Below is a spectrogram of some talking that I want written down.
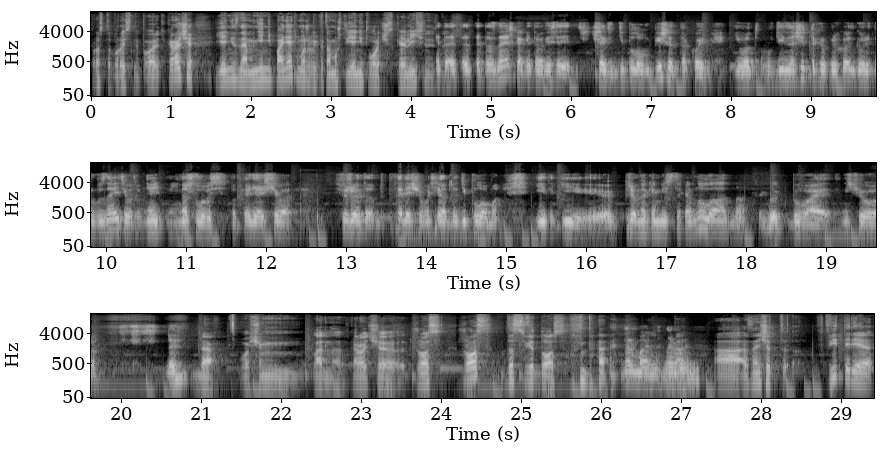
просто бросить на повороте? Короче, я не знаю, мне не понять, может быть, потому что я не творческая личность. Это, это, это знаешь, как это вот если человек диплом пишет такой, и вот в день защиты такой приходит, говорит, ну вы знаете, вот у меня не нашлось подходящего сюжета, подходящего материала для диплома. И такие э, приемная комиссия такая, ну ладно, как бы бывает, ничего. Да? Да. В общем, ладно, короче, Джос, Джос, до свидос. Нормально, нормально. Да. А, значит, в Твиттере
